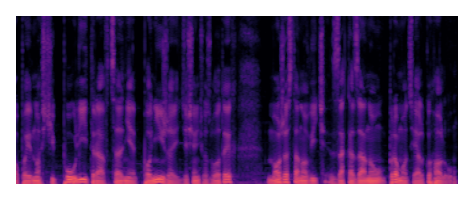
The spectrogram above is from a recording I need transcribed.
o pojemności pół litra w cenie poniżej 10 zł może stanowić zakazaną promocję alkoholu.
